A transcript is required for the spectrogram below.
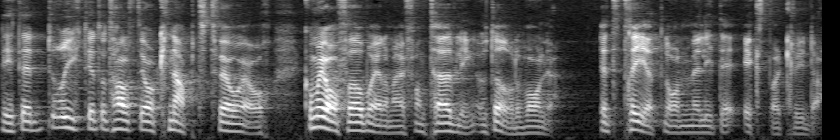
lite drygt ett och ett halvt år, knappt två år, kommer jag förbereda mig för en tävling utöver det vanliga. Ett triathlon med lite extra krydda.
